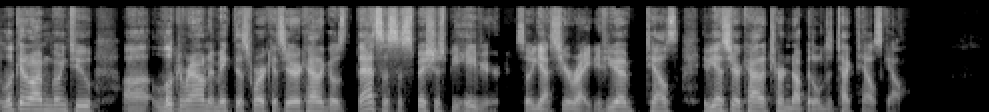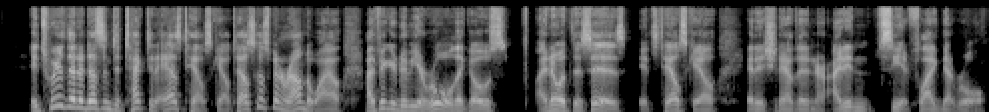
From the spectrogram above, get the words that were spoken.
look at how I'm going to uh, look around and make this work. And Suricata goes, that's a suspicious behavior. So yes, you're right. If you have tails, if you have Suricata turned up, it'll detect Tailscale. It's weird that it doesn't detect it as Tailscale. Tailscale's been around a while. I figured to be a rule that goes, I know what this is. It's Tailscale, and it should have that in there. I didn't see it flag that rule.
